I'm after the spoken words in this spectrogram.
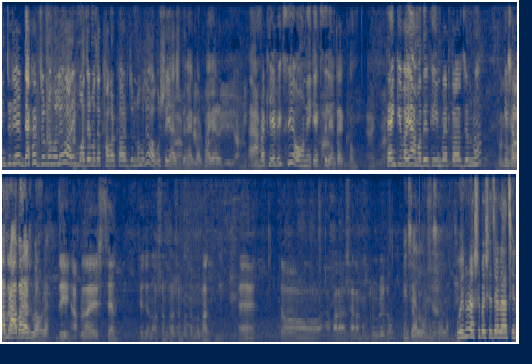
ইন্টেরিয়ার দেখার জন্য হলেও আর মজার মজার খাবার খাওয়ার জন্য হলেও অবশ্যই আসবেন একবার ভাইয়ার। আমরা খেয়ে দেখছি। দেখছি অনেক এক্সিলেন্ট একদম। থ্যাংক ইউ ভাইয়া আমাদেরকে ইনভাইট করার জন্য। ধন্যবাদ। আমরা আবার আসব আমরা। জি আপনারা এসেছেন সেই জন্য অসংখ্য অসংখ্য ধন্যবাদ। হ্যাঁ তো আবার আসার আমন্ত্রণ রইল। ইনশাল্লাহ ইনশাল্লাহ। ওয়েনোর আশেপাশে যারা আছেন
